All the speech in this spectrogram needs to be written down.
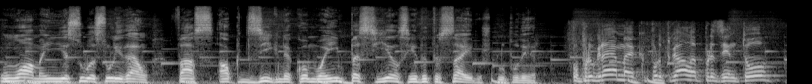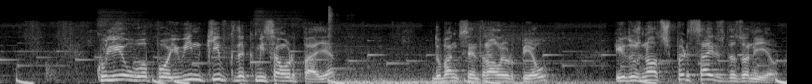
Um homem e a sua solidão face ao que designa como a impaciência de terceiros pelo poder. O programa que Portugal apresentou colheu o apoio inequívoco da Comissão Europeia, do Banco Central Europeu e dos nossos parceiros da zona euro.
